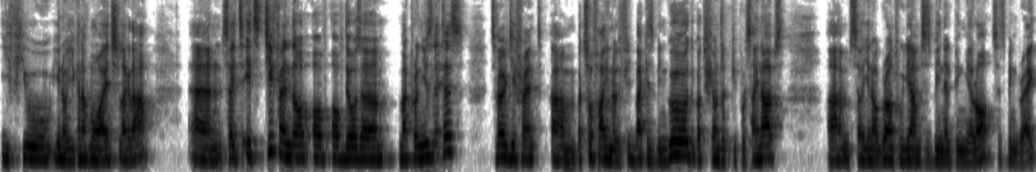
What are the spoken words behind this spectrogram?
if you you know you can have more edge like that. And so it's it's different of of, of the other macro newsletters. It's very different. Um, but so far, you know, the feedback has been good. Got a few hundred people sign ups. Um, so you know, Grant Williams has been helping me a lot. So it's been great.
